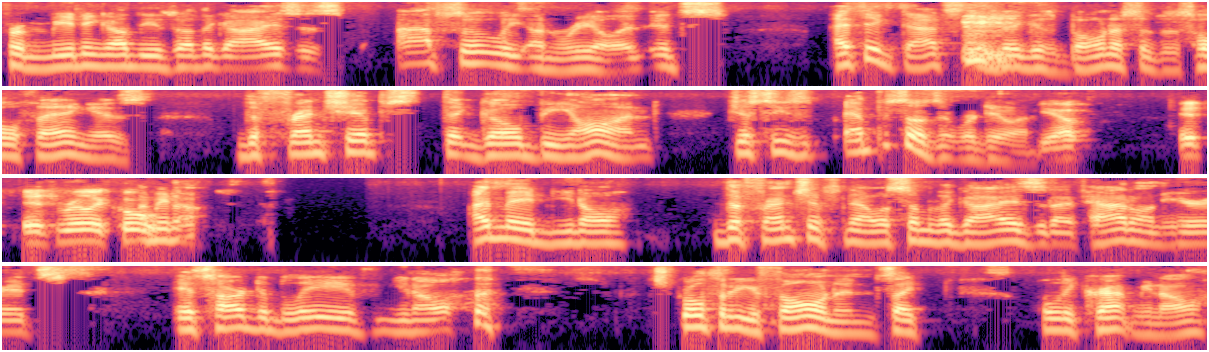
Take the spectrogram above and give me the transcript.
from meeting all these other guys, is absolutely unreal. It, it's I think that's the biggest bonus of this whole thing is the friendships that go beyond just these episodes that we're doing. Yep. It's it's really cool. I mean, I made, you know, the friendships now with some of the guys that I've had on here. It's it's hard to believe, you know. scroll through your phone and it's like, holy crap, you know.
